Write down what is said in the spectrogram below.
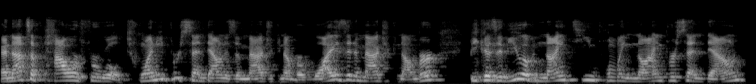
And that's a powerful rule. 20% down is a magic number. Why is it a magic number? Because if you have 19.9% down,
